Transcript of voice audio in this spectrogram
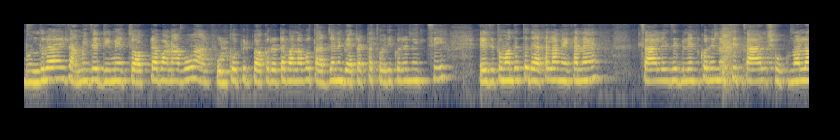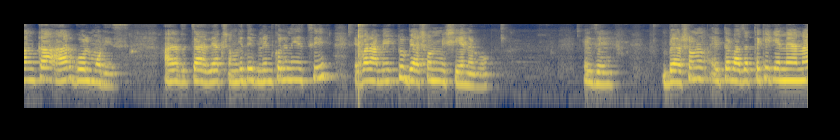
বন্ধুরা, এই আমি যে ডিমের চপটা বানাবো আর ফুলকপির পকোড়াটা বানাবো, তার জন্য ব্যাটারটা তৈরি করে নিচ্ছি। এই যে তোমাদের তো দেখালাম এখানে, চাল এই যে ব্লেন্ড করে নিচ্ছি, চাল, শুকনো লঙ্কা আর গোলমরিচ। আর চাল একসঙ্গে দিয়ে ব্লেন্ড করে নিয়েছি। এবার আমি একটু বেসন মিশিয়ে নেব। এই যে বেসন এটা বাজার থেকে কিনে আনা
